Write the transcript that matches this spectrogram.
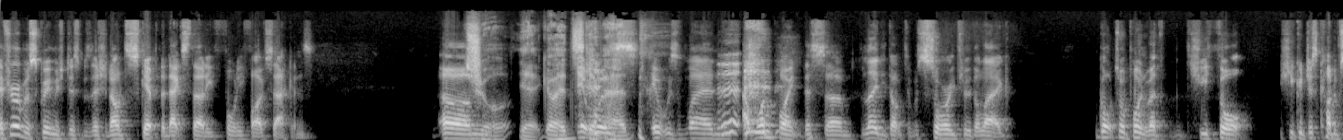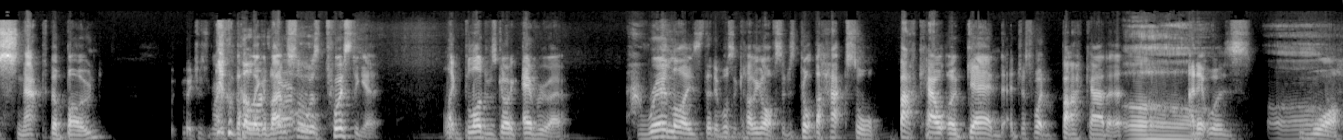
if you're of a squeamish disposition, I'd skip the next 30, 45 seconds. Um, sure. Yeah, go ahead. Skip it ahead. was it was when at one point this um, lady doctor was sawing through the leg, got to a point where she thought she could just kind of snap the bone, which was right to the whole leg of God, lamb, so was twisting it, like blood was going everywhere. Realized that it wasn't coming off, so just got the hacksaw back out again and just went back at it, Oh. and it was Oh. whoa.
